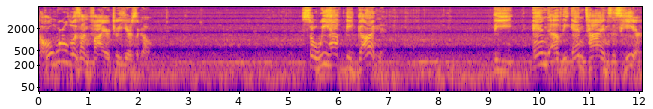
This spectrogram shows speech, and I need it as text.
The whole world was on fire two years ago. So we have begun. The end of the end times is here.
